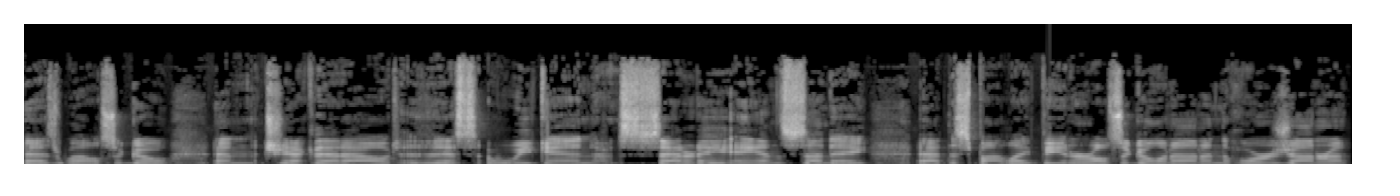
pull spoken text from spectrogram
as well. So go and check that out this weekend, Saturday and Sunday at the Spotlight Theater. Also going on in the horror genre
